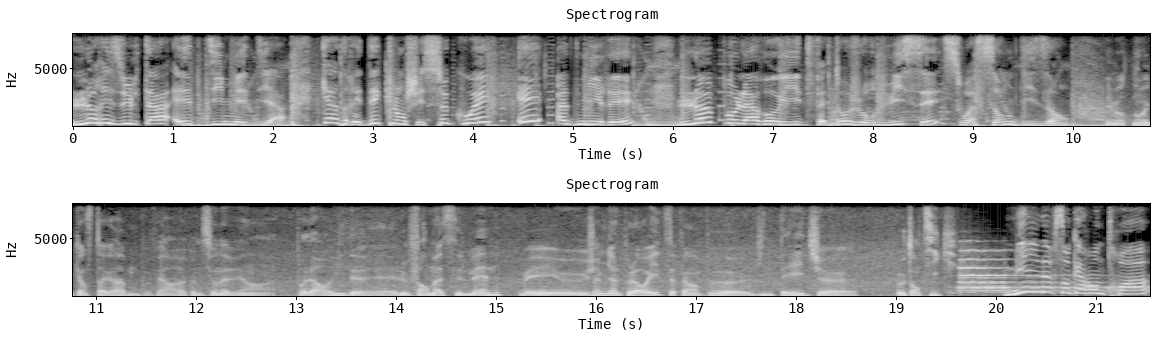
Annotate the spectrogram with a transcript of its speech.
Le résultat est immédiat. Cadré, déclenché, secoué et admiré, le Polaroid fête aujourd'hui ses 70 ans. Et maintenant avec Instagram, on peut faire comme si on avait un Polaroid. Le format c'est le même, mais euh, j'aime bien le Polaroid, ça fait un peu euh, vintage, euh, authentique. 1943,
